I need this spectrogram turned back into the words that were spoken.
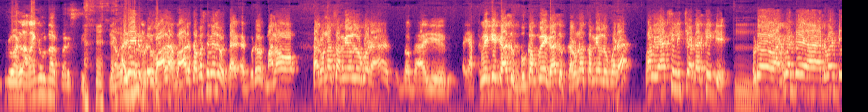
ఇప్పుడు వాళ్ళు అలాగే ఉన్నారు పరిస్థితి. ఇప్పుడు వాళ్ళ వాళ్ళ సమస్య వేలు ఇప్పుడు మనం కరోనా సమయంలో కూడా ఈ ఎర్త్వేకే కాదు భూకంపమే కాదు. కరోనా సమయంలో కూడా వాళ్ళు వ్యాక్సిన్ ఇచ్చారు టర్కీకి. ఇప్పుడు అటువంటి అటువంటి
